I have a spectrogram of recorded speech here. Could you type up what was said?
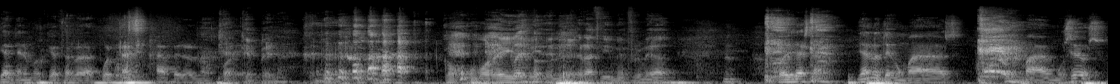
Ya tenemos que cerrar las puertas. Ah, pero no. joder. Qué pena. qué pena. De mi desgracia y mi enfermedad. Pues ya está. Ya no tengo más, más museos.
